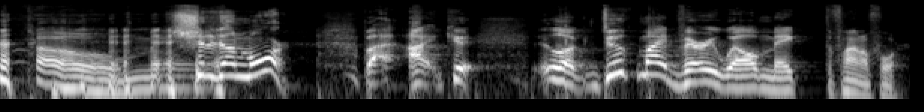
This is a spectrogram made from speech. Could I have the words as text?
Oh man, Should have done more. But I could look. Duke might very well make the Final Four.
